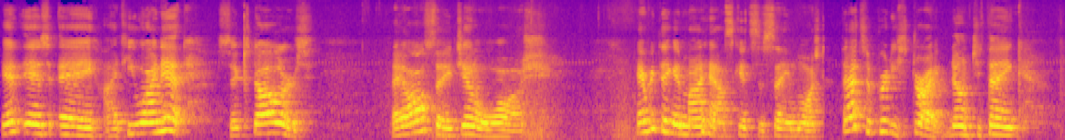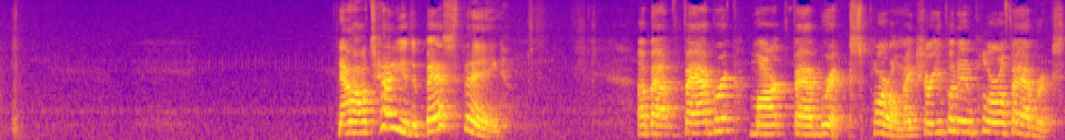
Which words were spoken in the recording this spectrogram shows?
It is a ITY knit, $6. They all say gentle wash. Everything in my house gets the same wash. That's a pretty stripe, don't you think? Now I'll tell you the best thing about Fabric Mart Fabrics, plural. Make sure you put in plural fabrics.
